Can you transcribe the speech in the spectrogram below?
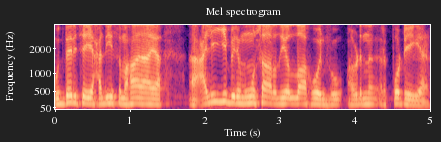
ഉദ്ധരിച്ച ഈ ഹദീസ് മഹാനായ അലിബിൻ മൂസ റളിയല്ലാഹു അൻഹു അവിടുന്ന് റിപ്പോർട്ട് ചെയ്യുകയാണ്.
